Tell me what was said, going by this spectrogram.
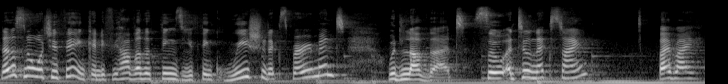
Let us know what you think, and if you have other things you think we should experiment, we'd love that. So until next time, bye bye.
